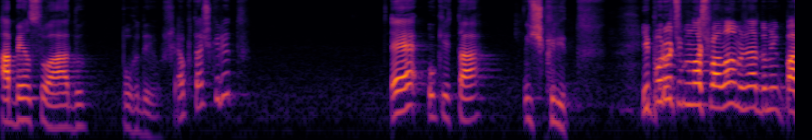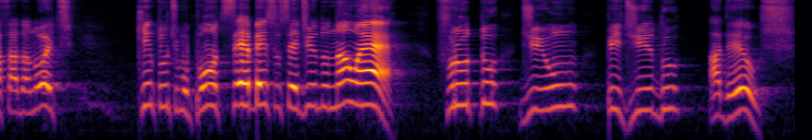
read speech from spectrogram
abençoado por Deus. É o que está escrito. É o que está escrito. E por último, nós falamos, né, domingo passado à noite, quinto último ponto: ser bem-sucedido não é fruto de um pedido a Deus.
